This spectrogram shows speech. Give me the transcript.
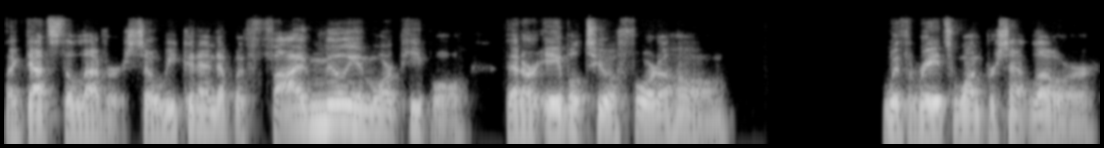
Like that's the lever. So we could end up with 5 million more people that are able to afford a home with rates 1% lower,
